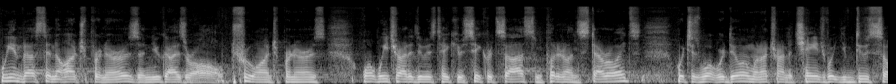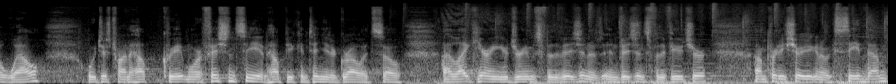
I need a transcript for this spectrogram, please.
We invest in entrepreneurs, and you guys are all true entrepreneurs. What we try to do is take your secret sauce and put it on steroids, which is what we're doing. We're not trying to change what you do so well. We're just trying to help create more efficiency and help you continue to grow it. So I like hearing your dreams for the vision and visions for the future. I'm pretty sure you're going to exceed them.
